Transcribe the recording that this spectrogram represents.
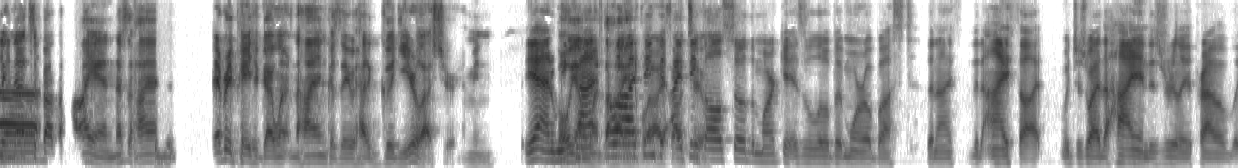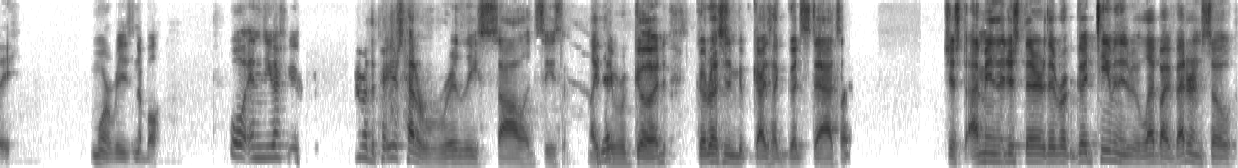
mean, uh, that's about the high end. That's the high end. Every Patriot guy went in the high end because they had a good year last year. I mean, yeah, and we kind well, I think I, I, think too. also the market is a little bit more robust than I than I thought, which is why the high end is really probably more reasonable. Well, and you have to remember the Patriots had a really solid season. Like they, were good, good season. Guys had good stats. Like just, I mean, they just they they were a good team and they were led by veterans. So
